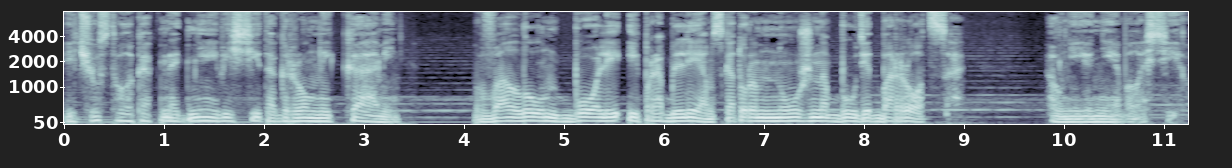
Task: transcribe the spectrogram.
и чувствовала, как над ней висит огромный камень, Валун боли и проблем, с которым нужно будет бороться. А у нее не было сил.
